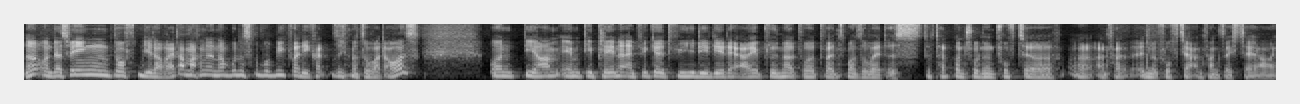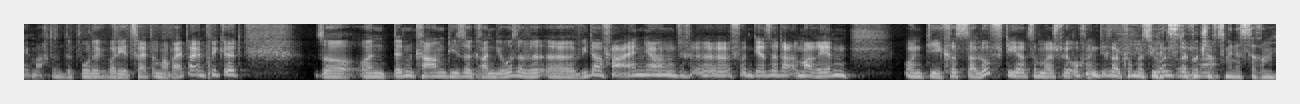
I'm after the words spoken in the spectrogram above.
ne? und deswegen durften die da weitermachen in der Bundesrepublik, weil die kannten sich mit sowas aus. Und die haben eben die Pläne entwickelt, wie die DDR geplündert wird, wenn es mal soweit ist. Das hat man schon in 50er, äh, Anfang, Ende 50er, Anfang 60er Jahre gemacht. Und das wurde über die Zeit immer weiterentwickelt. So, und dann kam diese grandiose äh, Wiedervereinigung, äh, von der sie da immer reden. Und die Christa Luft, die ja zum Beispiel auch in dieser Kommission Letzte drin Wirtschaftsministerin. War,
